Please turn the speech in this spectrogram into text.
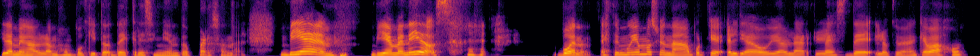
y también hablamos un poquito de crecimiento personal. Bien, bienvenidos. Bueno, estoy muy emocionada porque el día de hoy voy a hablarles de lo que ven aquí abajo,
